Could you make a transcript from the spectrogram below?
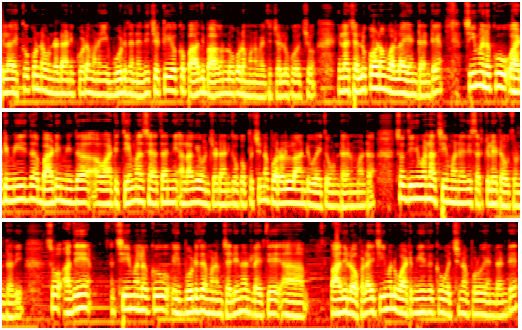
ఇలా ఎక్కకుండా ఉండడానికి కూడా మనం ఈ బూడిద అనేది చెట్టు యొక్క పాది భాగంలో కూడా మనం అయితే చల్లుకోవచ్చు. ఇలా చల్లుకోవడం వల్ల ఏంటంటే చీమలకు వాటి మీద బాడీ మీద వాటి తేమ శాతాన్ని అలాగే ఉంచడానికి ఒక చిన్న పొరలు లాంటివి అయితే ఉంటాయన్నమాట. సో దీనివల్ల ఆ చీమ అనేది సర్క్యులేట్ అవుతుంటుంది. సో అదే చీమలకు ఈ బూడిద మనం చల్లినట్లయితే పాది లోపల ఈ చీమలు వాటి మీదకు వచ్చినప్పుడు ఏంటంటే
